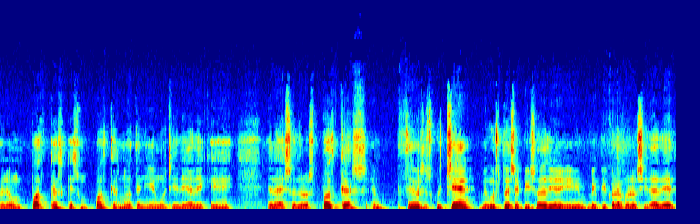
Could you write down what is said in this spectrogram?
era un podcast, que es un podcast, no tenía mucha idea de que era eso de los podcasts, empecé, os escuché, me gustó ese episodio y me picó la curiosidad de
